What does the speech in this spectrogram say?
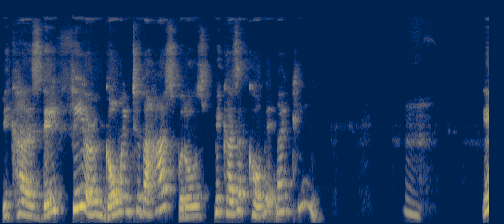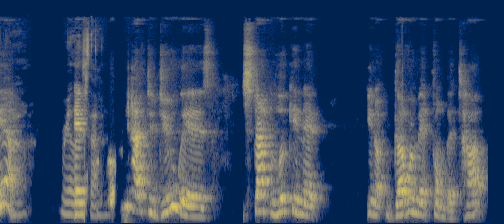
because they fear going to the hospitals because of COVID 19. Hmm. Yeah. Really and sad. What we have to do is stop looking at, you know, government from the top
